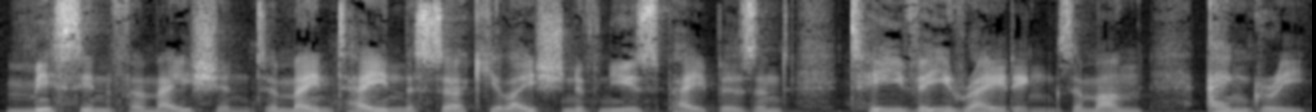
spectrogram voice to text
misinformation to maintain the circulation of newspapers and TV ratings among angry,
